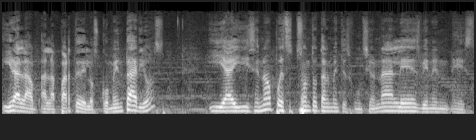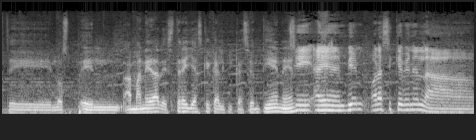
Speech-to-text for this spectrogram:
ir a la, a la parte de los comentarios y ahí dicen, no, pues son totalmente funcionales, vienen este los el, a manera de estrellas, qué calificación tienen. Sí, eh, bien, ahora sí que viene la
